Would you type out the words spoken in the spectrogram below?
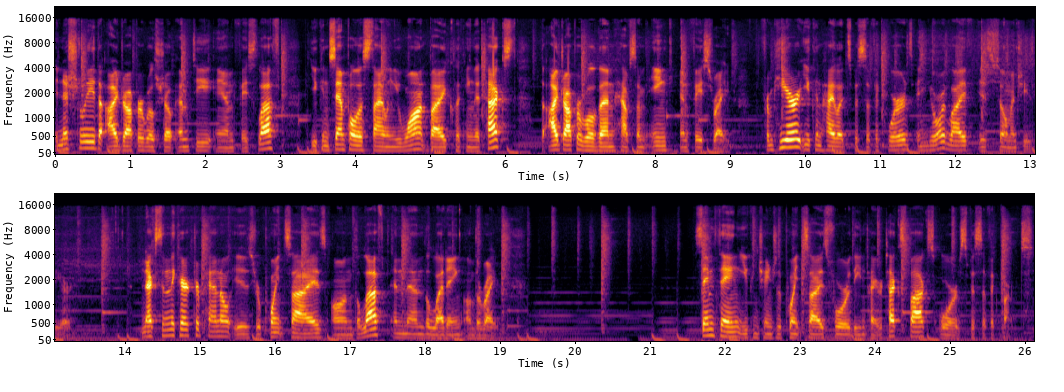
Initially, the eyedropper will show empty and face left. You can sample the styling you want by clicking the text. The eyedropper will then have some ink and face right. From here, you can highlight specific words and your life is so much easier. Next in the character panel is your point size on the left and then the leading on the right. Same thing, you can change the point size for the entire text box or specific parts.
